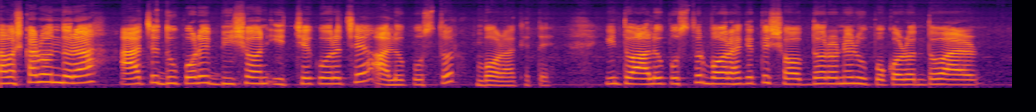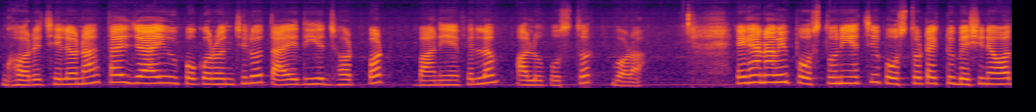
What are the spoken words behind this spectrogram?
নমস্কার বন্ধুরা, আজ দুপুরে ভীষণ ইচ্ছে করেছে আলু পোস্তর বড়া খেতে। কিন্তু আলু পোস্তর বড়া খেতে সব ধরনের উপকরণ তো আর ঘরে ছিল না, তাই যাই উপকরণ ছিল তাই দিয়ে ঝটপট বানিয়ে ফেললাম আলু পোস্তর বড়া। এখানে আমি পোস্ত নিয়েছি, পোস্তটা একটু বেশি নেওয়ার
